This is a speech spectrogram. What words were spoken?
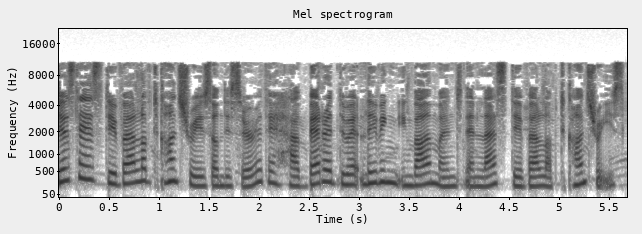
Just as developed countries on this earth have better living environment than less developed countries,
